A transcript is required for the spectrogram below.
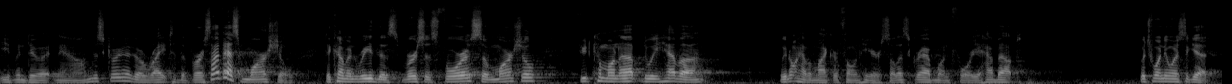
even do it now. I'm just going to go right to the verse. I've asked Marshall to come and read this verses for us. So, Marshall, if you'd come on up, do we have a, we don't have a microphone here, so let's grab one for you. How about, which one do you want us to get?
